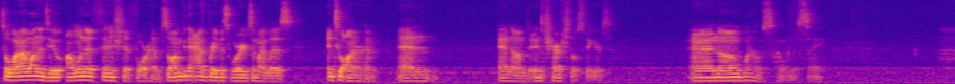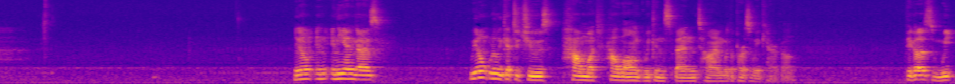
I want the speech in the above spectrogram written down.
So what I want to do, I want to finish it for him. So I'm gonna add Bravest Warriors in my list and to honor him and and um and cherish those figures. And um, what else I want to say? You know, in, in the end, guys, we don't really get to choose how much, how long we can spend time with the person we care about. Because we,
